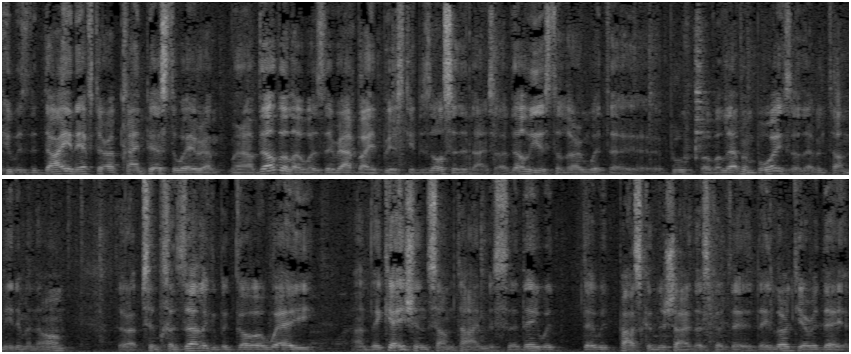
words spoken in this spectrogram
he was the Dayan after Rab Chaim passed away. When Rav was the rabbi at Brisk, he was also the Dayan. So Rav used to learn with a group of 11 boys, 11 Talmidim in the home the Rab Simcha Zelig would go away on vacation sometimes. Uh, they would they would pass the shaylas because they, they learned Yeridea.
